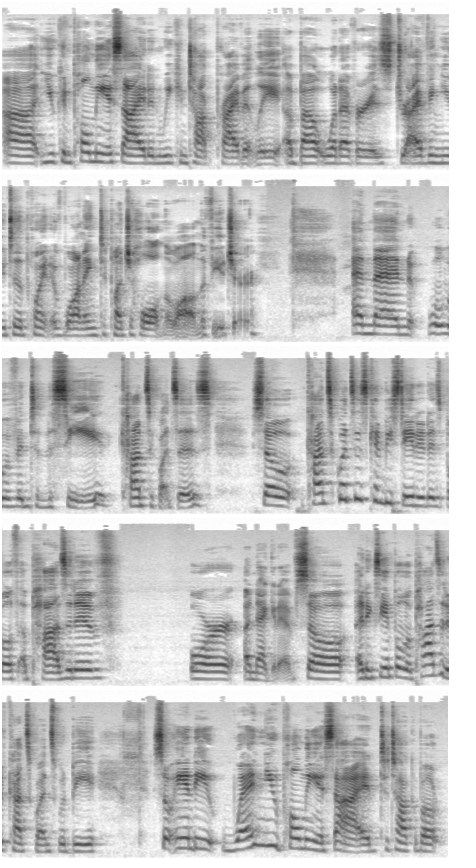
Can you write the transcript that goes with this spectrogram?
uh, you can pull me aside and we can talk privately about whatever is driving you to the point of wanting to punch a hole in the wall in the future. And then we'll move into the C consequences. So, consequences can be stated as both a positive or a negative. So, an example of a positive consequence would be So, Andy, when you pull me aside to talk about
